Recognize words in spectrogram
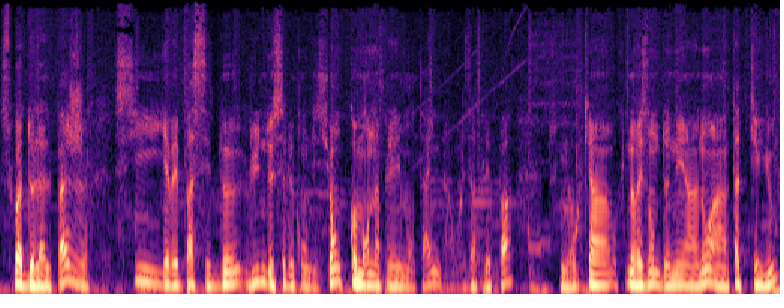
soit de l'alpage. S'il n'y avait pas ces deux, l'une de ces deux conditions, comment on appelait les montagnes? Ben, On les appelait pas. Parce qu'il n'y a aucun, aucune raison de donner un nom à un tas de cailloux.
